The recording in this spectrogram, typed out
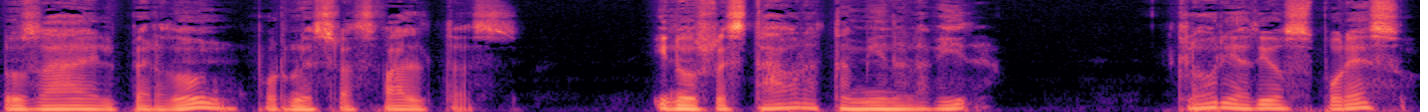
nos da el perdón por nuestras faltas y nos restaura también a la vida. Gloria a Dios por eso.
